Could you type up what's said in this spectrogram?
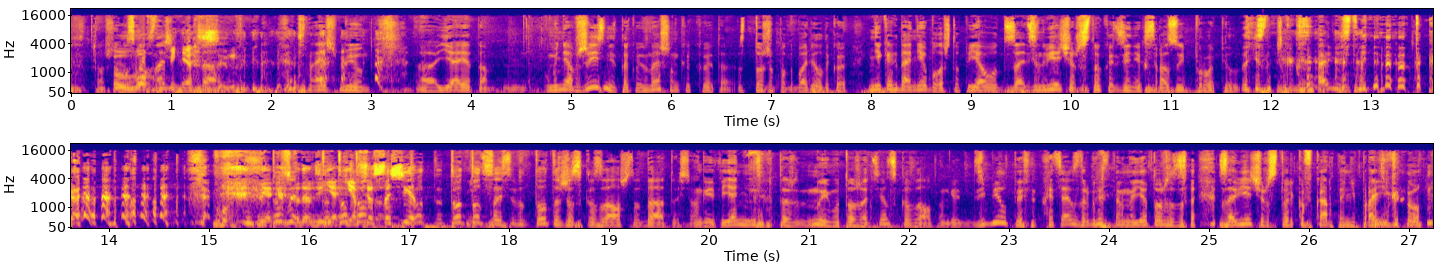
Потому что Лох сказал, у меня да, сын. Знаешь, Мюн, а, я это... У меня в жизни такой, знаешь, он какой-то тоже подборил, такой, никогда не было, чтобы я вот за один вечер столько денег сразу и пропил. Знаешь, как зависть. Нет, подожди, я все сосед. Тот же сказал, что да, то есть он говорит, я ну ему тоже отец сказал, он говорит, дебил ты, хотя с другой стороны, я тоже за вечер столько в карты не проигрывал.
